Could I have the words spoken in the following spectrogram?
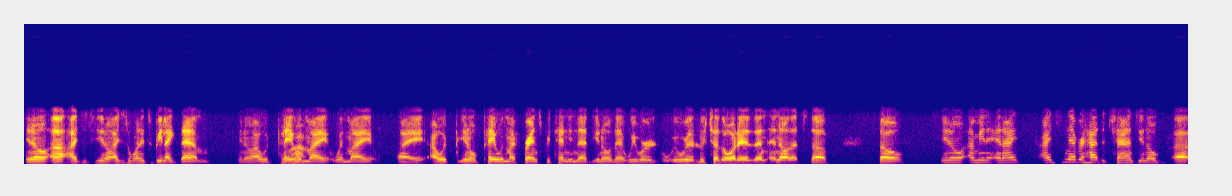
you know, uh, I just you know I just wanted to be like them, you know, I would play with my with my I I would you know play with my friends pretending that you know that we were we were luchadores and and all that stuff. So, you know, I mean, and I I just never had the chance, you know. Uh,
